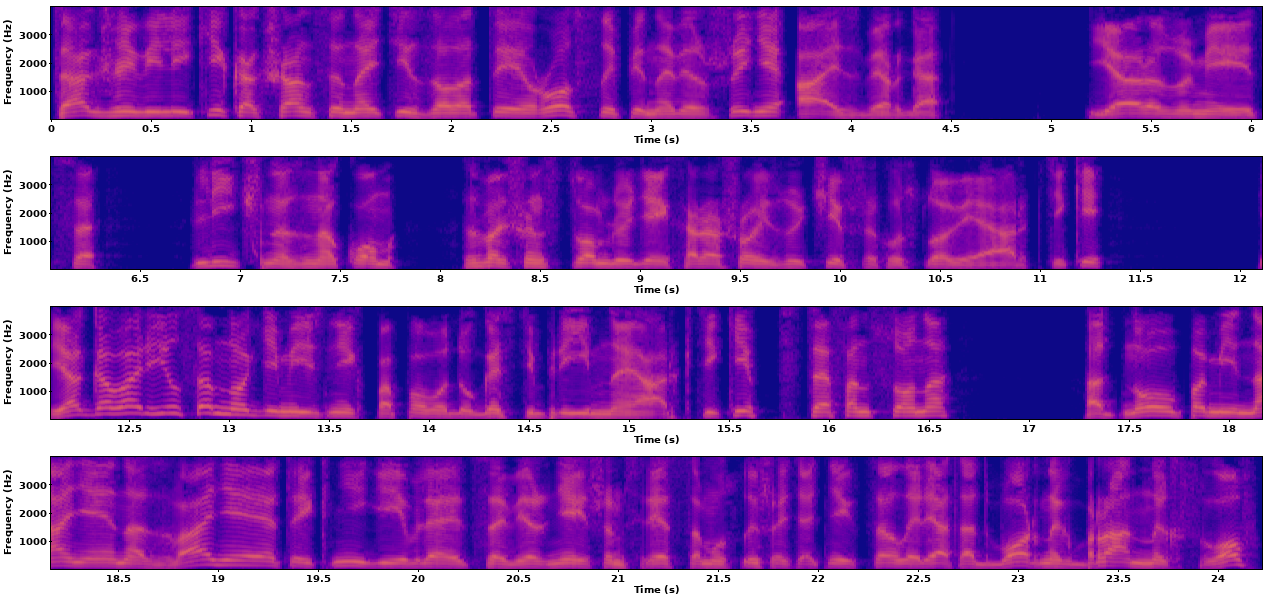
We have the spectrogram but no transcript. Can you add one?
так же велики, как шансы найти золотые россыпи на вершине айсберга. Я, разумеется, лично знаком с большинством людей, хорошо изучивших условия Арктики. Я говорил со многими из них по поводу гостеприимной Арктики Стефансона. Одно упоминание названия этой книги является вернейшим средством услышать от них целый ряд отборных бранных слов.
